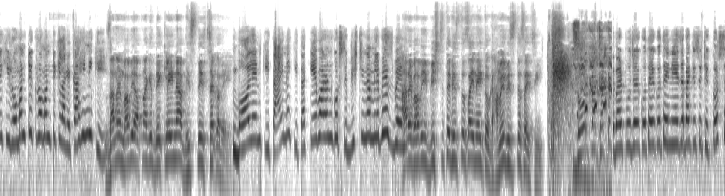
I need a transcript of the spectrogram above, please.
দেখি রোমান্টিক রোমান্টিক লাগে কাহিনী কি? জানেন ভাবি আপনাকে দেখলেই না ভিজতে ইচ্ছা করে। বলেন কি তাই নাকি? তা কে বারণ করছে? বৃষ্টি নামলে ভেজবেন। আরে ভাবি বৃষ্টিতে ভিজতে চাই নাই তো ঘামে ভিজতে চাইছি। এবার পুজোয় কোথায় কোথায় নিয়ে যাবা কিছু ঠিক করছ?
